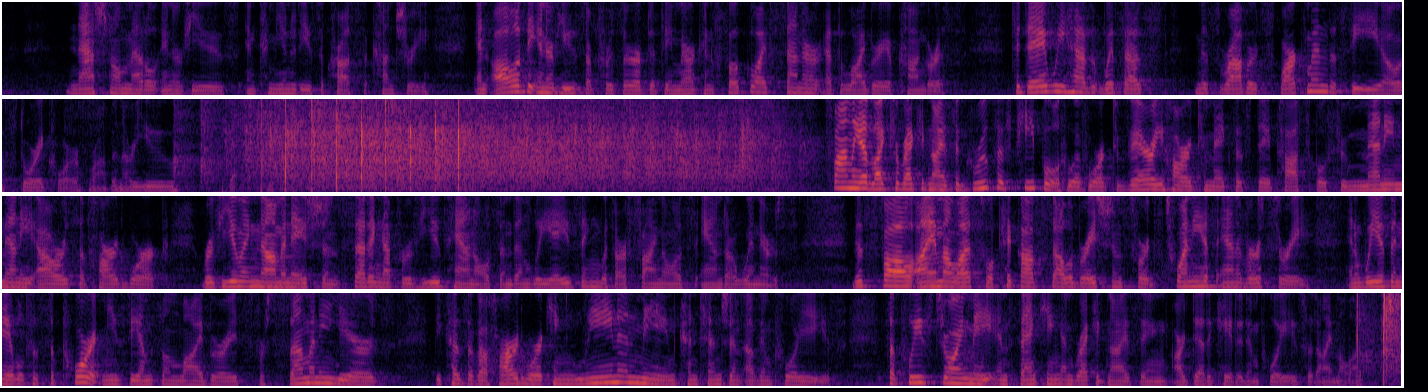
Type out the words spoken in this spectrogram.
national medal interviews in communities across the country and all of the interviews are preserved at the American Folklife Center at the Library of Congress. Today we have with us Ms. Robin Sparkman, the CEO of StoryCorps. Robin, are you? Yeah. Finally, I'd like to recognize a group of people who have worked very hard to make this day possible through many, many hours of hard work reviewing nominations, setting up review panels, and then liaising with our finalists and our winners. This fall, IMLS will kick off celebrations for its 20th anniversary, and we have been able to support museums and libraries for so many years because of a hardworking, lean and mean contingent of employees. So please join me in thanking and recognizing our dedicated employees at IMLS.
